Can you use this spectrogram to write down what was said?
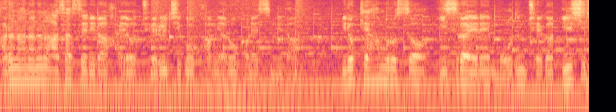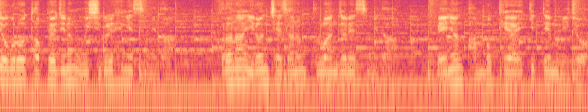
다른 하나는 아사셀이라 하여 죄를 지고 광야로 보냈습니다. 이렇게 함으로써 이스라엘의 모든 죄가 일시적으로 덮여지는 의식을 행했습니다. 그러나 이런 제사는 불완전했습니다. 매년 반복해야 했기 때문이죠.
